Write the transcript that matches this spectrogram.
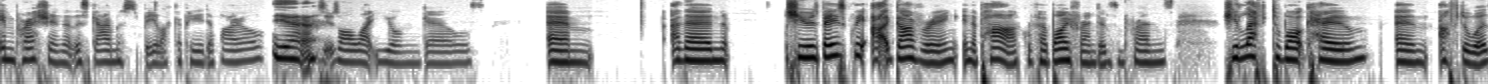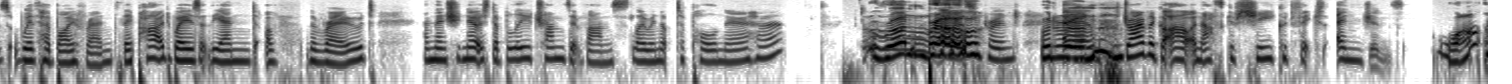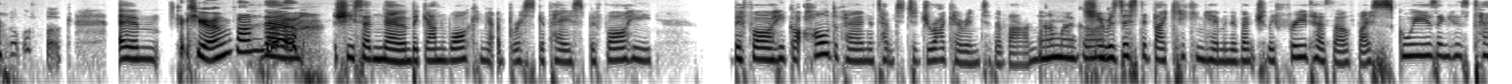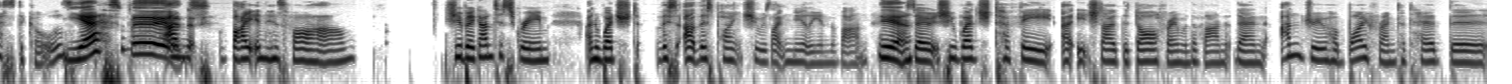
impression that this guy must be like a paedophile yeah. because it was all like young girls. Um, and then she was basically at a gathering in a park with her boyfriend and some friends. She left to walk home um afterwards with her boyfriend. They parted ways at the end of the road, and then she noticed a blue transit van slowing up to pull near her. Run, bro. cringe. Would Um, run. the driver got out and asked if she could fix engines. what? What the fuck? Um, Fix your own van, bro. Then- she said no and began walking at a brisker pace before he before he got hold of her and attempted to drag her into the van. oh my god. She resisted by kicking him and eventually freed herself by squeezing his testicles, Yes, bitch. And- biting his forearm. She began to scream and wedged this at this point she was like nearly in the van. yeah. So she wedged her feet at each side of the door frame of the van. Then Andrew, her boyfriend, had heard the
